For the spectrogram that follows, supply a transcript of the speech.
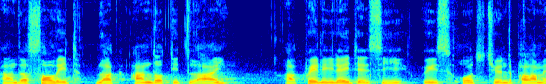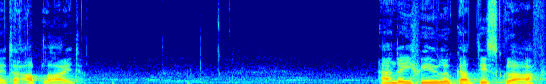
And the solid black undotted line, a query latency with auto-tuned parameter applied. And if you look at this graph,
